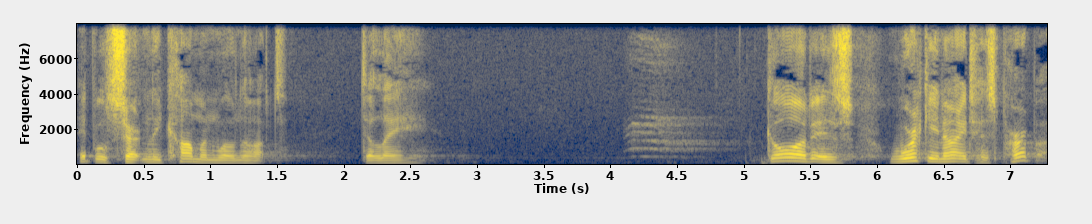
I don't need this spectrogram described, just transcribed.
it will certainly come and will not delay. God is working out his purpose.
